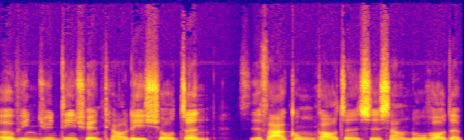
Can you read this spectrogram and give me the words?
而平均地权条例修正执法公告正式上路后的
